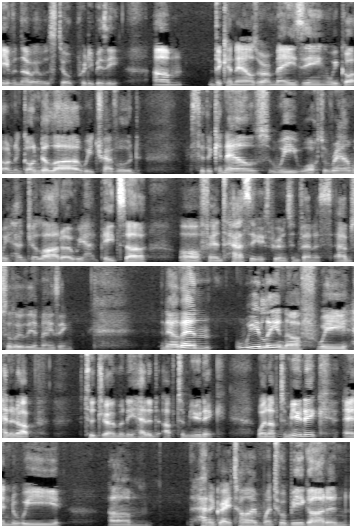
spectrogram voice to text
even though it was still pretty busy. Um, the canals were amazing. We got on a gondola. We traveled through the canals. We walked around. We had gelato. We had pizza. Oh, fantastic experience in Venice. Absolutely amazing. Now, then, weirdly enough, we headed up to Germany, headed up to Munich. Went up to Munich and we um, had a great time. Went to a beer garden,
